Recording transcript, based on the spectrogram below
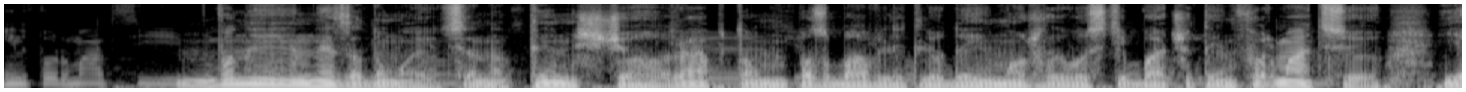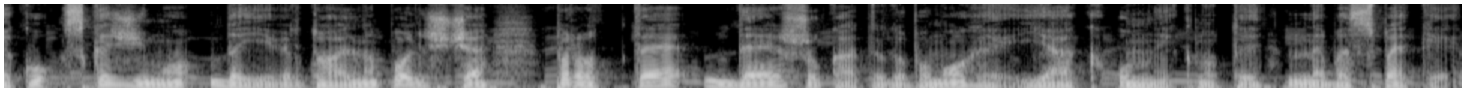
informacji. Вони не задумуються над тим, що раптом позбавлять людей можливості бачити інформацію, яку, скажімо, дає віртуальна Польща, про те, де шукати допомоги, як уникнути небезпеки.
